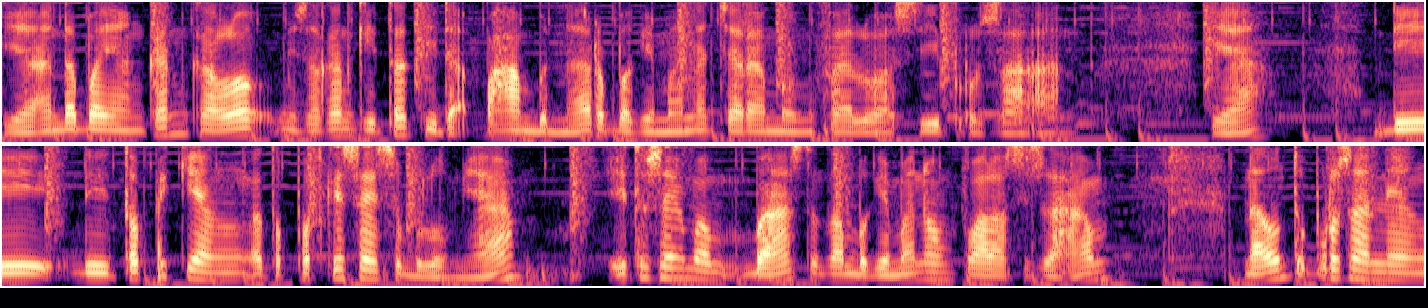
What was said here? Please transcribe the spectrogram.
Ya, Anda bayangkan kalau misalkan kita tidak paham benar bagaimana cara memvaluasi perusahaan. Ya. Di di topik yang atau podcast saya sebelumnya itu saya membahas tentang bagaimana memvaluasi saham Nah untuk perusahaan yang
